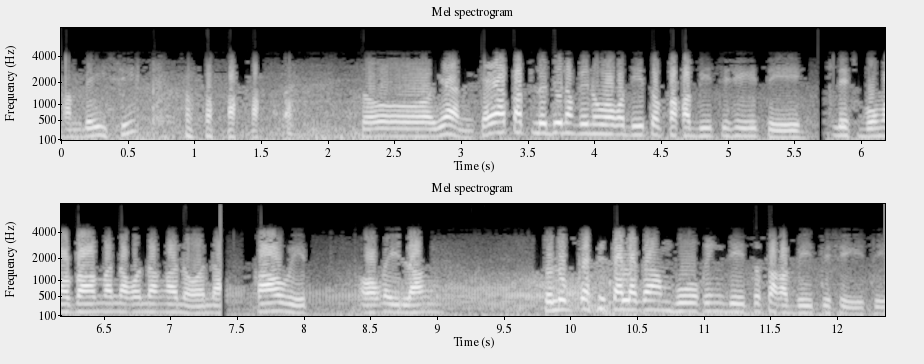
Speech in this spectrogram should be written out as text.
Ang basic. so, yan. Kaya tatlo din ang kinuha ko dito pa Cavite City. At least bumaba man ako ng ano, na kawit. Okay lang. Tulog kasi talaga ang booking dito sa Cavite City.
